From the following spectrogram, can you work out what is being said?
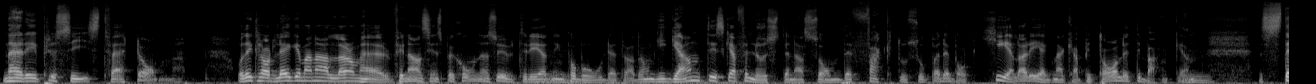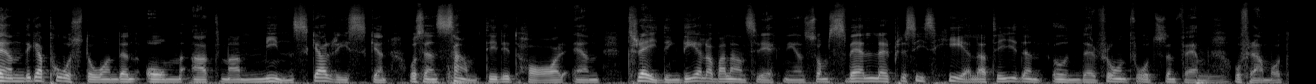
När det är precis tvärtom. Och det är klart, lägger man alla de här, Finansinspektionens utredning på bordet, va, de gigantiska förlusterna som de facto sopade bort hela det egna kapitalet i banken. Mm ständiga påståenden om att man minskar risken och sen samtidigt har en tradingdel av balansräkningen som sväller precis hela tiden under från 2005 mm. och framåt.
